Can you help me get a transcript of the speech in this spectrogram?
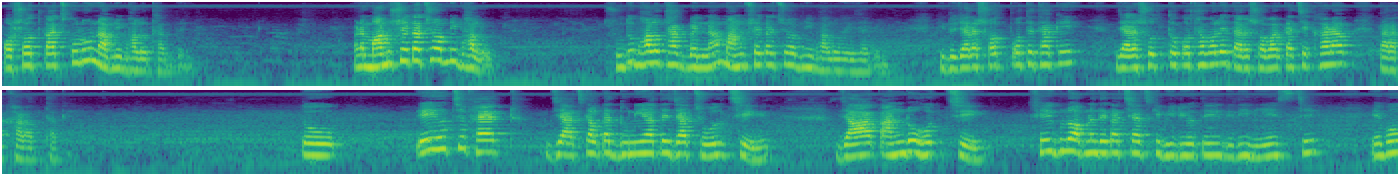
অসৎ কাজ করুন, আপনি ভালো থাকবেন। মানে মানুষের কাছেও আপনি ভালো। শুধু ভালো থাকবেন না, মানুষের কাছেও আপনি ভালো হয়ে যাবেন। কিন্তু যারা সৎ পথে থাকে, যারা সত্য কথা বলে, তারা সবার কাছে খারাপ, তারা খারাপ থাকে। তো এই হচ্ছে ফ্যাক্ট যে আজকালকার দুনিয়াতে যা চলছে, যা কাণ্ড হচ্ছে, সেইগুলো আপনাদের কাছে আজকে ভিডিওতে দিদি নিয়ে এসছে। এবং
